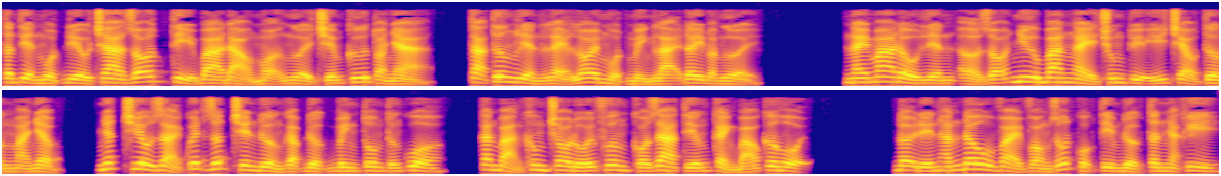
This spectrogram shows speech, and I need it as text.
Tân tiện một điều tra rõ tỷ bà đảo mọi người chiếm cứ tòa nhà, tạ tương liền lẻ loi một mình lại đây đoạt người. Này ma đầu liền ở rõ như ban ngày trung tùy ý trèo tường mà nhập, nhất chiêu giải quyết rất trên đường gặp được binh tôm tướng cua, căn bản không cho đối phương có ra tiếng cảnh báo cơ hội. Đợi đến hắn đâu vài vòng rốt cuộc tìm được tân nhạc khi,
